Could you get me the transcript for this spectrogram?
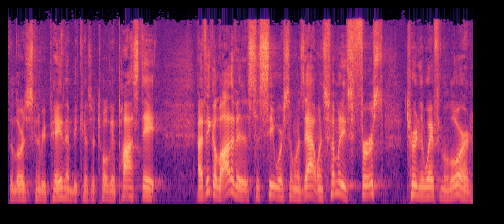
the Lord's just going to repay them because they're totally apostate. I think a lot of it is to see where someone's at. When somebody's first turning away from the Lord,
